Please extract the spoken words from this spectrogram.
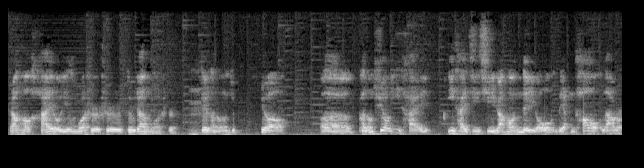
然后还有一个模式是对战模式，嗯这可能就需要，呃，可能需要一台一台机器，然后你得有两套 level，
